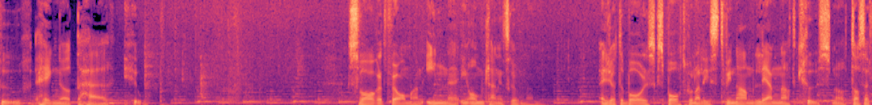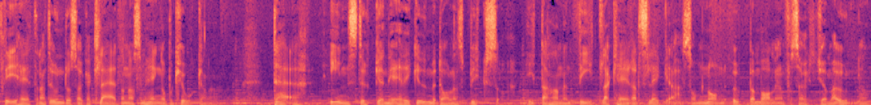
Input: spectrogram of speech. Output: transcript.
Hur hänger det här ihop? Svaret får man inne i omklädningsrummen. En göteborgsk sportjournalist vid namn Lennart Krusner tar sig friheten att undersöka kläderna som hänger på krokarna. Där, instucken i Erik Umedalens byxor, hittar han en vitlackerad slägga som någon uppenbarligen försökt gömma undan.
